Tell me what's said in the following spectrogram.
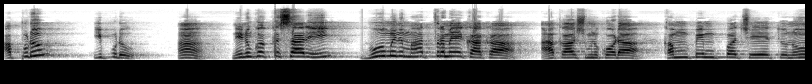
అప్పుడు ఇప్పుడు నేను ఇంకొకసారి భూమిని మాత్రమే కాక ఆకాశమును కూడా కంపింపచేతును.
